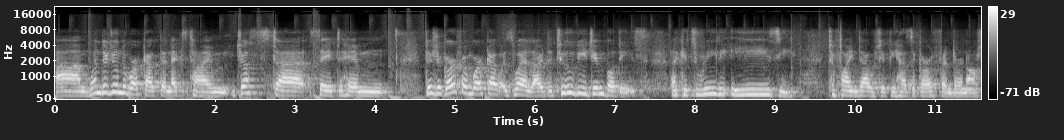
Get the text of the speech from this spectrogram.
Um, when they're doing the workout the next time, just uh, say to him, "Does your girlfriend work out as well? Are the two of you gym buddies?" Like it's really easy to find out if he has a girlfriend or not.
